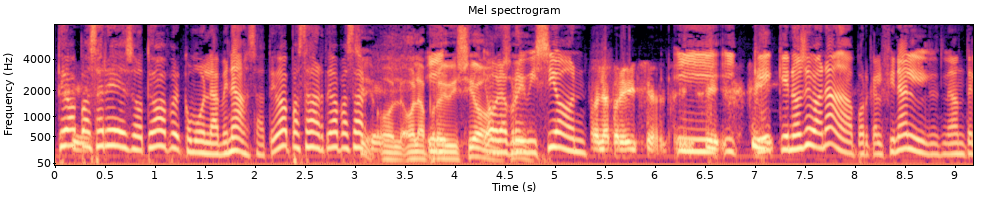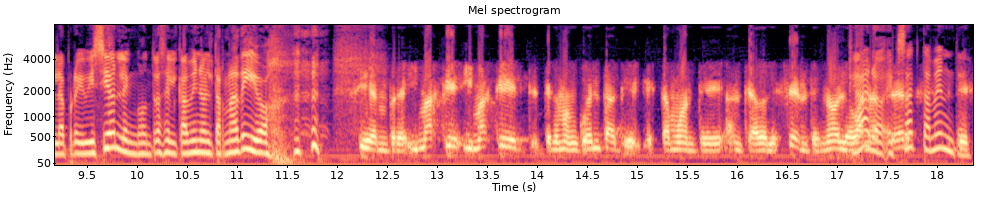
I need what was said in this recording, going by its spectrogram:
te va a pasar eso, te va a como la amenaza, te va a pasar, te va a pasar. o, la prohibición. o la prohibición. O la prohibición. y, que, no lleva a nada, porque al final, ante la prohibición, le encontrás el camino alternativo. Siempre, y más que y más que tenemos en cuenta que estamos ante ante adolescentes, ¿no? Lo claro, exactamente.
